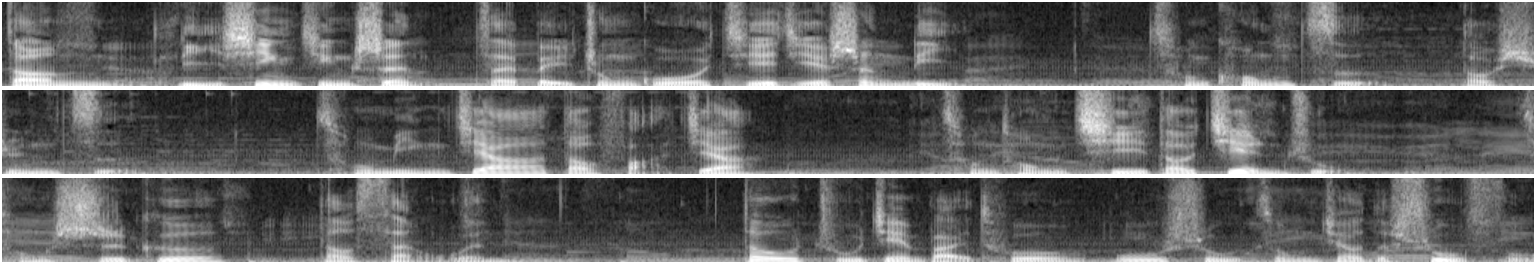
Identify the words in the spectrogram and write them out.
当理性精神在北中国节节胜利，从孔子到荀子，从名家到法家。从铜器到建筑，从诗歌到散文，都逐渐摆脱巫术宗教的束缚，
